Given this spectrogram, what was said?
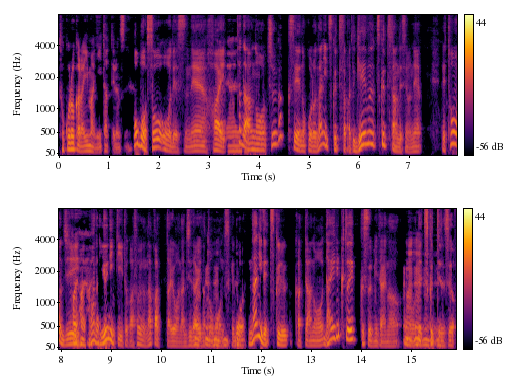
ところから今に至ってるんですね。ほぼそうですね。はい。えーただ、あの、中学生の頃何作ってたかってゲーム作ってたんですよね。で、当時、まだ Unity とかそういうのなかったような時代だと思うんですけど、何で作るかって、あの、 DirectX みたいなので作ってるんですよ。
